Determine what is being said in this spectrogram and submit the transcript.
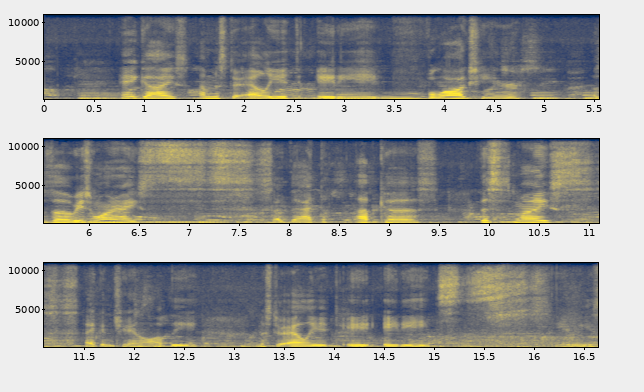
Hey guys, I'm Mr. Elliott88 Vlogs here. The reason why I said that, uh, because this is my second channel of the Mr. Elliott88 series.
